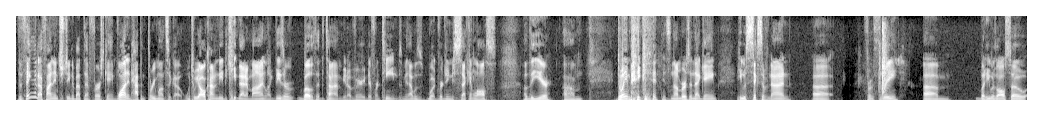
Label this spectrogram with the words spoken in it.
The thing that I find interesting about that first game, one, it happened three months ago, which we all kind of need to keep that in mind. Like these are both at the time, you know, very different teams. I mean, that was what Virginia's second loss of the year. Um, Dwayne Bacon, his numbers in that game, he was six of nine uh, from three, um, but he was also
